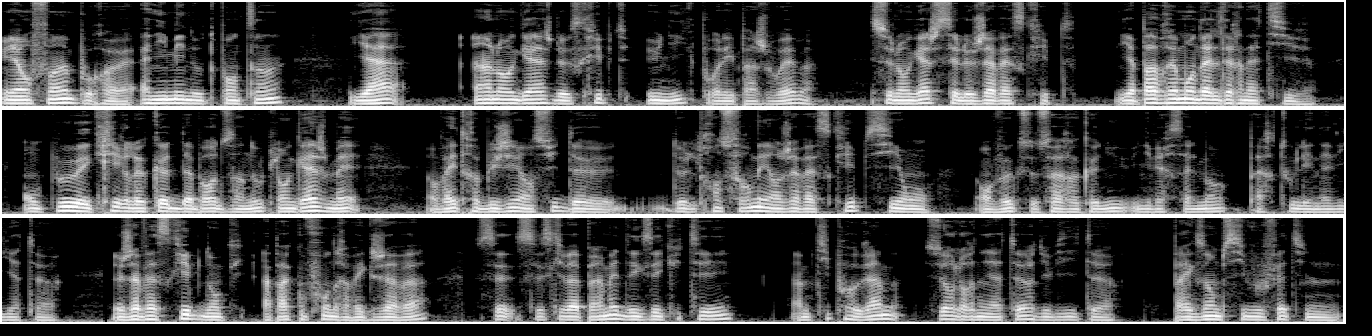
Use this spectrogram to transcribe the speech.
Et enfin, pour euh, animer notre pantin, il y a un langage de script unique pour les pages web. Ce langage c'est le JavaScript. Il n'y a pas vraiment d'alternative. On peut écrire le code d'abord dans un autre langage, mais on va être obligé ensuite de, le transformer en JavaScript si on, veut que ce soit reconnu universellement par tous les navigateurs. JavaScript, donc, à pas confondre avec Java, c'est ce qui va permettre d'exécuter un petit programme sur l'ordinateur du visiteur. Par exemple, si vous faites une,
